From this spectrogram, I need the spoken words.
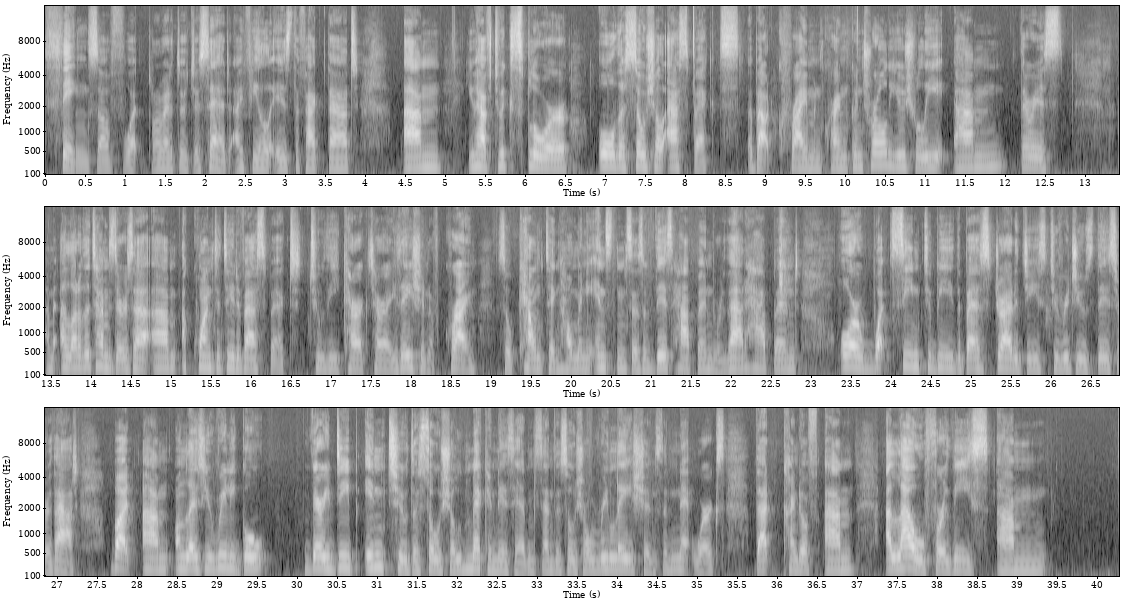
things of what Roberto just said, I feel, is the fact that um, you have to explore all the social aspects about crime and crime control. Usually, um, there is. I mean, a lot of the times there's a, um, a quantitative aspect to the characterization of crime. So, counting how many instances of this happened or that happened, or what seem to be the best strategies to reduce this or that. But um, unless you really go very deep into the social mechanisms and the social relations, the networks that kind of um, allow for these um,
